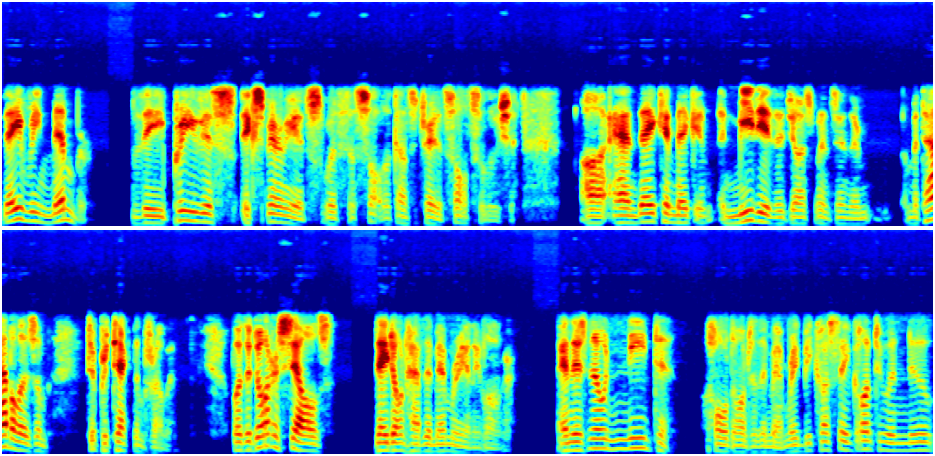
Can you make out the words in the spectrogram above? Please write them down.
they remember the previous experience with the salt, the concentrated salt solution, uh, and they can make immediate adjustments in their metabolism to protect them from it. But the daughter cells, they don't have the memory any longer. And there's no need to hold on to the memory because they've gone to a new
